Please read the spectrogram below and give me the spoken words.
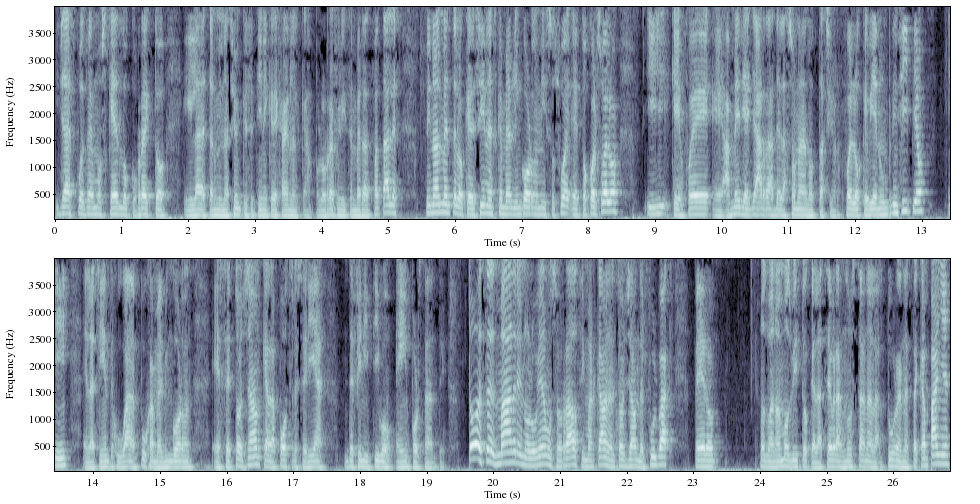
y ya después vemos qué es lo correcto y la determinación que se tiene que dejar en el campo. Los referees en verdad fatales. Finalmente lo que deciden es que Melvin Gordon hizo eh, tocó el suelo y que fue eh, a media yarda de la zona anotación. Fue lo que vi en un principio y en la siguiente jugada empuja a Melvin Gordon ese touchdown que a la postre sería definitivo e importante. Todo este desmadre no lo hubiéramos ahorrado si marcaban el touchdown del fullback, pero pues bueno, hemos visto que las cebras no están a la altura en esta campaña,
